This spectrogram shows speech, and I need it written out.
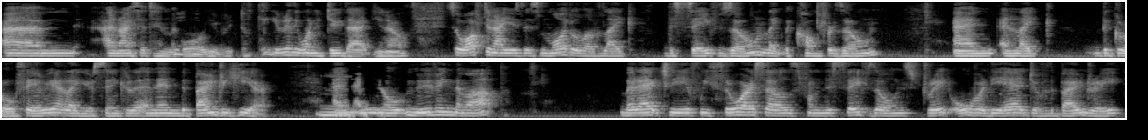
Um, and I said to him, like, mm-hmm. oh, you don't think you really want to do that, you know? So often I use this model of like the safe zone, like the comfort zone, and and like the growth area, like you're saying, and then the boundary here, mm-hmm. and, and you know, moving them up. But actually, if we throw ourselves from the safe zone straight over the edge of the boundary,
